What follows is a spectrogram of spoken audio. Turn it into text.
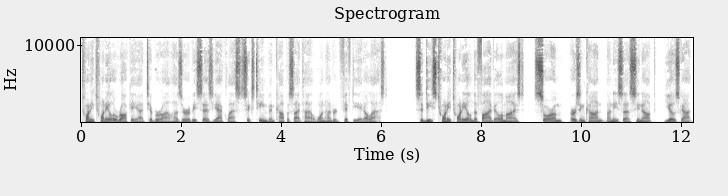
2020 Iraq AI Tiberil Hazuravi says Yaklast 16 bin Kapasite Heil 158 alast. Sadis 2020 Ilda 5 Elamized, Çorum, Erzincan, Manisa, Sinop, Yozgat,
